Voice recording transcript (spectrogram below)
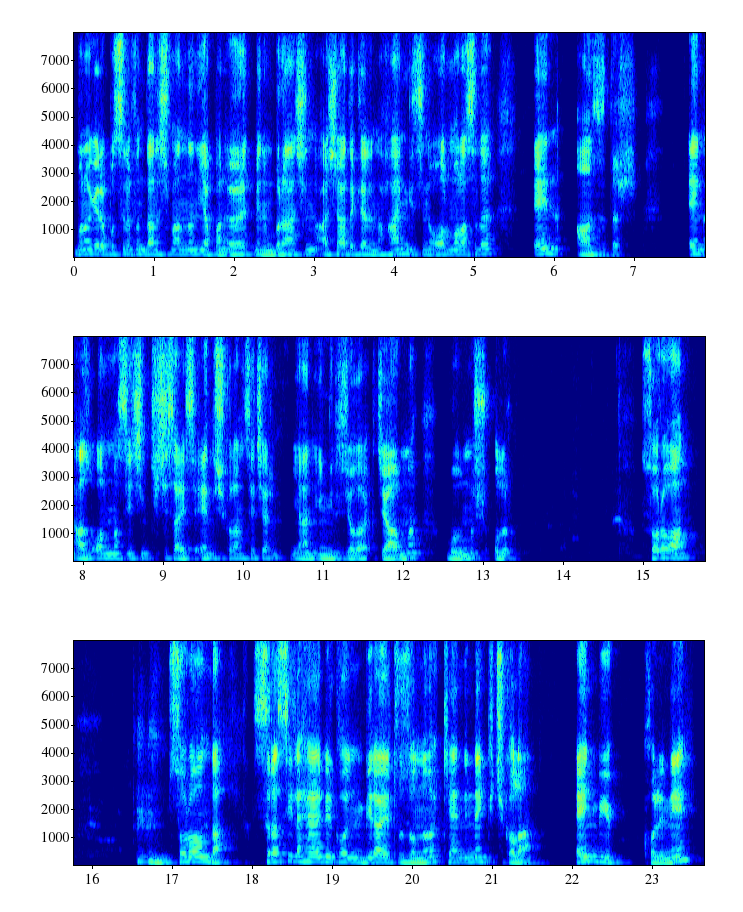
Buna göre bu sınıfın danışmanlığını yapan öğretmenin branşının aşağıdakilerin hangisinin olma olasılığı en azdır? En az olması için kişi sayısı en düşük olanı seçerim. Yani İngilizce olarak cevabımı bulmuş olurum. Soru 10. Soru 10'da sırasıyla her bir kolinin bir ayrıt uzunluğu kendinden küçük olan en büyük kolinin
